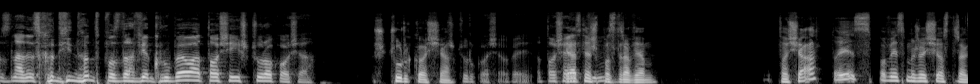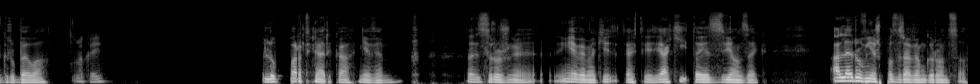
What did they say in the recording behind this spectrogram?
znany skądinąd, pozdrawia Grubeła, Tosie i Szczurokosia. Szczurkosia. Szczurkosia, okej. Okay. A Tosia Ja też kim? pozdrawiam. Tosia to jest powiedzmy, że siostra Grubeła. Okej. Lub partnerka, nie wiem. To jest różny, nie wiem jaki, jaki, jaki to jest związek. Ale również pozdrawiam gorąco.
